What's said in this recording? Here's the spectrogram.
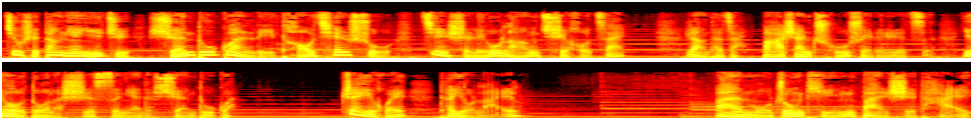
就是当年一句“玄都观里桃千树，尽是刘郎去后栽”，让他在巴山楚水的日子又多了十四年的玄都观。这一回他又来了。半亩中庭半是台，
